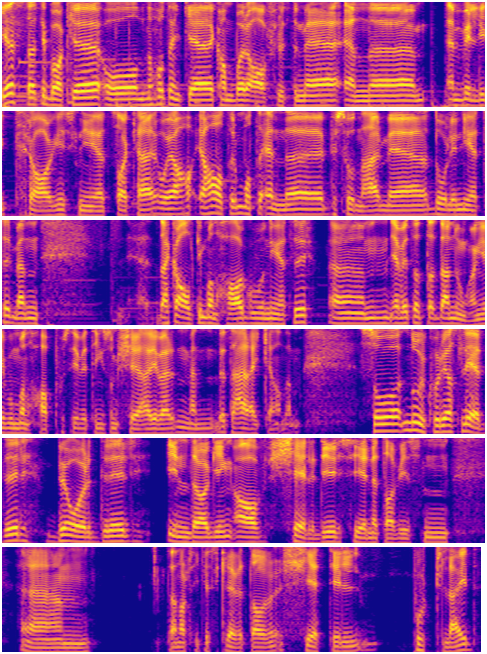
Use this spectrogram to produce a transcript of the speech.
Yes, det er tilbake, og nå tenker jeg jeg kan bare avslutte med en, eh, en veldig tragisk nyhetssak her. Og jeg, jeg hater å måtte ende episoden her med dårlige nyheter, men det er ikke alltid man har gode nyheter. Um, jeg vet at det er noen ganger hvor man har positive ting som skjer her i verden, men dette her er ikke en av dem. Så Nord-Koreas leder beordrer inndraging av kjæledyr, sier Nettavisen. Um, det er en artikkel skrevet av Kjetil Bortleid.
